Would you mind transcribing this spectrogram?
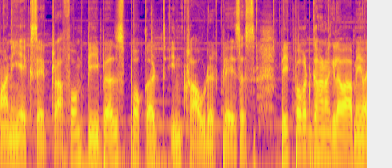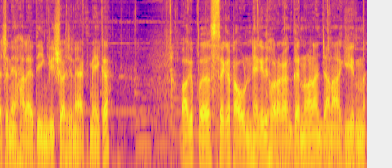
money etc from people's pockets in crowded places. Pick pocket ගහන කියලාවා මේ වචනය හලා ඇති ඉංගලිෂ් වචනයක් මේක. වගේ පර්ස් එක ටවුන් හැකෙති හොරකන් කරනවන ජනාකීරණ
